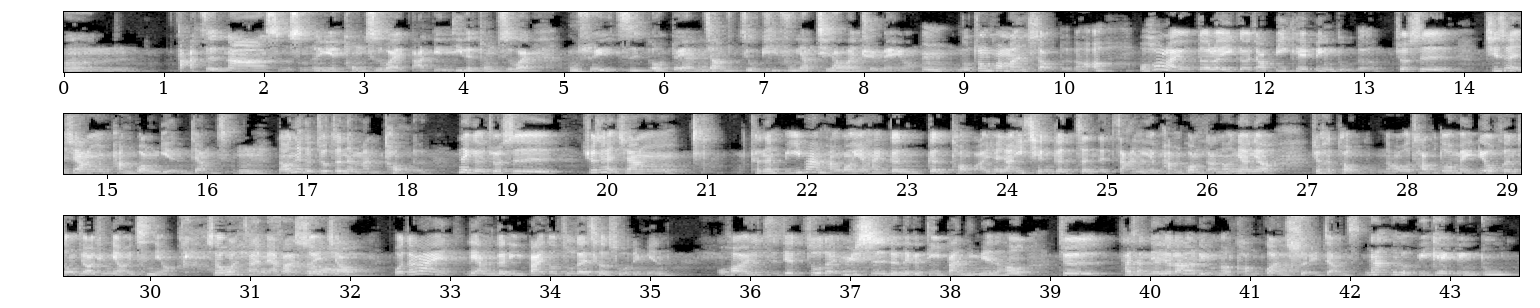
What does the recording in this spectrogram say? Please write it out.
嗯打针啊什么什么的那些痛之外，打点滴的痛之外，骨髓移植哦，对啊，你讲只有皮肤痒，其他完全没有。嗯，我状况蛮少的。然后哦，我后来有得了一个叫 BK 病毒的，就是其实很像膀胱炎这样子。嗯，然后那个就真的蛮痛的，那个就是就是很像，可能比一般的膀胱炎还更更痛吧，很像一千根针在扎你的膀胱这样，然后尿尿就很痛苦。然后我差不多每六分钟就要去尿一次尿，所以晚上也没办法睡觉。哦我大概两个礼拜都住在厕所里面，我后来就直接坐在浴室的那个地板里面，然后就是他想尿就让他流，然后狂灌水这样子。那那个 BK 病毒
